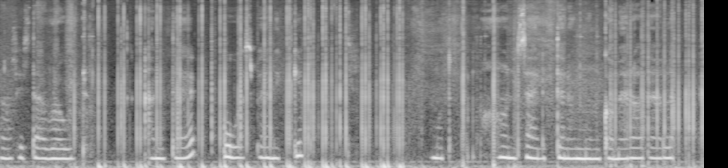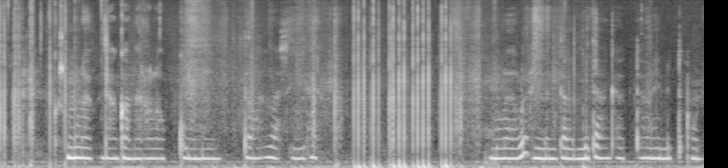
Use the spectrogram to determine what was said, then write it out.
Tää on siis tää Rode NT USB-mikki. Mut mä oon säilyttänyt mun kameraa täällä. Koska mulla ei ole mitään kameralaukkua, niin tää on hyvä siihen. Mulla ei ollut ennen tälle mitään käyttöä, niin nyt on.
